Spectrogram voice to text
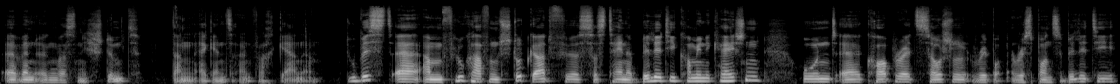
Äh, wenn irgendwas nicht stimmt, dann ergänze einfach gerne. Du bist äh, am Flughafen Stuttgart für Sustainability Communication und äh, Corporate Social Re Responsibility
